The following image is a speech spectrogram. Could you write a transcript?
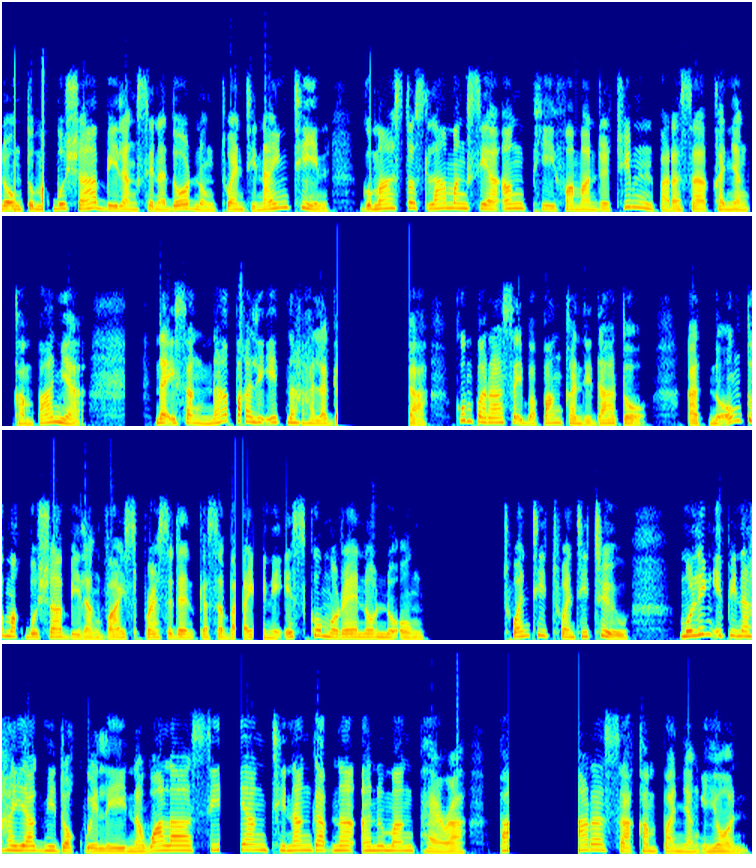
noong tumakbo siya bilang senador noong 2019, gumastos lamang siya ang P500 para sa kanyang kampanya na isang napakaliit na halaga kumpara sa iba pang kandidato at noong tumakbo siya bilang Vice President kasabay ni Isko Moreno noong 2022, muling ipinahayag ni Doc Willie na wala siyang tinanggap na anumang pera para sa kampanyang iyon.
